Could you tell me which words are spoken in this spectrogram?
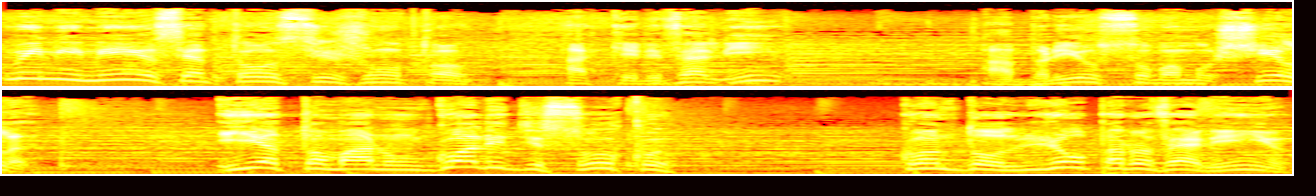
O menininho sentou-se junto àquele velhinho, abriu sua mochila, ia tomar um gole de suco quando olhou para o velhinho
